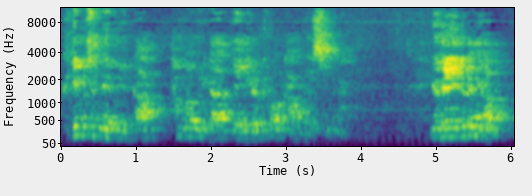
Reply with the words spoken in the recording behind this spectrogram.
그게 무슨 내용일까? 한번 우리가 얘기를 풀어가 보겠습니다. 유대인들은요,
